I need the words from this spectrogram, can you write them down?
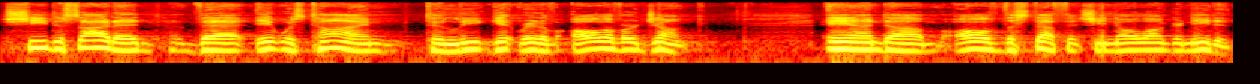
she decided that it was time to le- get rid of all of our junk and um, all of the stuff that she no longer needed.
